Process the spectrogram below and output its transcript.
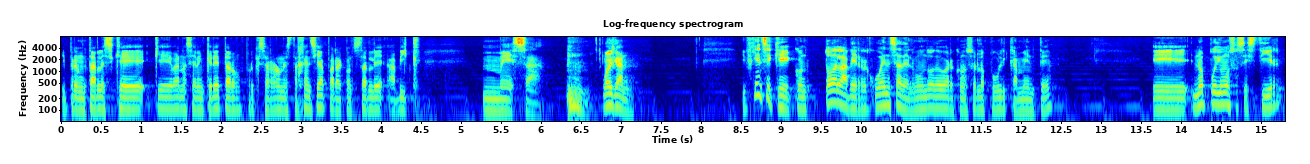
y preguntarles qué, qué van a hacer en Querétaro, porque cerraron esta agencia para contestarle a Vic Mesa. Oigan, y fíjense que con toda la vergüenza del mundo, debo reconocerlo públicamente, eh, no pudimos asistir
